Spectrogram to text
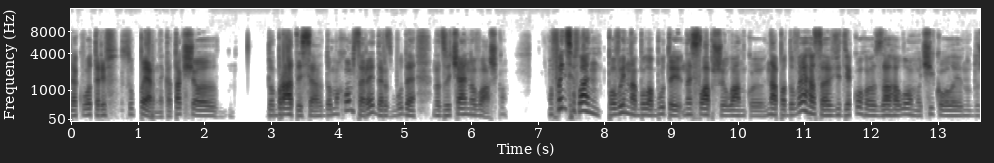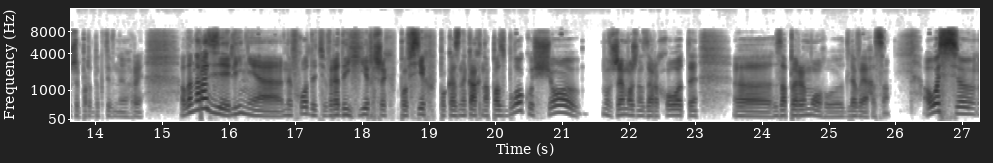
для квотерів суперника. Так що добратися до Махомса Рейдерс буде надзвичайно важко. Offensive Line повинна була бути найслабшою ланкою нападу Вегаса, від якого загалом очікували ну, дуже продуктивної гри. Але наразі лінія не входить в ряди гірших по всіх показниках на пасблоку, що ну, вже можна зараховувати е, за перемогу для Вегаса. А ось е,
